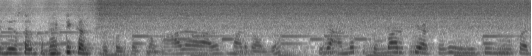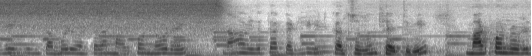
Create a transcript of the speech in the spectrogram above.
ಇದು ಸ್ವಲ್ಪ ಗಟ್ಟಿ ಕಲಿಸ್ಬೇಕು. ಸ್ವಲ್ಪ ಭಾಳ ಅಳಕ್ ಮಾಡಬಾರ್ದು. ಇದು ಅನ್ನಕ್ಕೆ ತುಂಬ ರುಚಿ ಆಗ್ತದೆ. ಈ ರೀತಿ ನೀವು ಕಡಲೆ ಹಿಟ್ಟಿನ ತಂಬುಳಿ ಒಂಥರ ಮಾಡ್ಕೊಂಡು ನೋಡಿರಿ. ನಾವು ಇದಕ್ಕೆ ಕಡಲೆ ಹಿಟ್ಟು ಕಲಿಸೋದು ಅಂತ ಹೇಳ್ತೀವಿ. ಮಾಡ್ಕೊಂಡು ನೋಡಿರಿ.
